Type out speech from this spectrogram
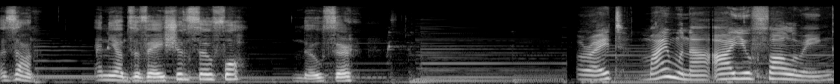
Azan, any observations so far? No, sir. Alright, Maimuna, are you following?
